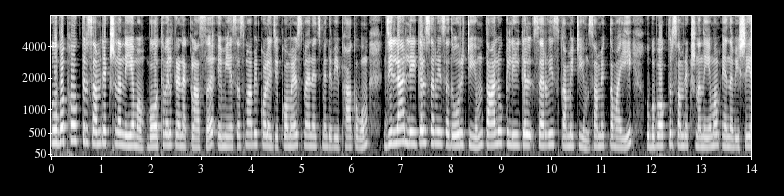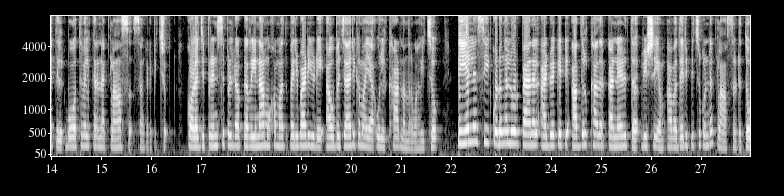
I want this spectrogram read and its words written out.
ഉപഭോക്തൃ സംരക്ഷണ നിയമം ബോധവൽക്കരണ class M E S Asmabi college commerce management വിഭാഗവും ജില്ലാ ലീഗൽ സർവീസ് അതോറിറ്റിയും താലൂക്ക് ലീഗൽ സർവീസ് കമ്മിറ്റിയും സംയുക്തമായി ഉപഭോക്തൃ സംരക്ഷണ നിയമം എന്ന വിഷയത്തിൽ ബോധവൽക്കരണ ക്ലാസ് സംഘടിപ്പിച്ചു. College principal doctor Reena Muhammad പരിപാടിയുടെ ഔപചാരികമായ ഉദ്ഘാടനം നിർവഹിച്ചു. T L S C Kodungallur panel advocate Abdul Khader കണ്ണെഴുത്ത് വിഷയം അവതരിപ്പിച്ചുകൊണ്ട് ക്ലാസ് എടുത്തു.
